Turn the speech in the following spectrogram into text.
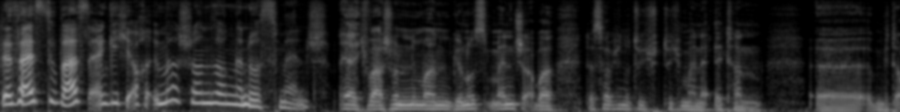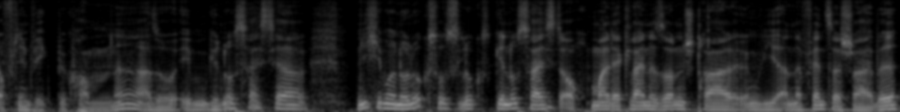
das heißt, du warst eigentlich auch immer schon so ein Genussmensch. Ja, ich war schon immer ein Genussmensch, aber das habe ich natürlich durch meine Eltern äh, mit auf den Weg bekommen. Ne? Also eben Genuss heißt ja nicht immer nur Luxus. Lux Genuss heißt auch mal der kleine Sonnenstrahl irgendwie an der Fensterscheibe,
